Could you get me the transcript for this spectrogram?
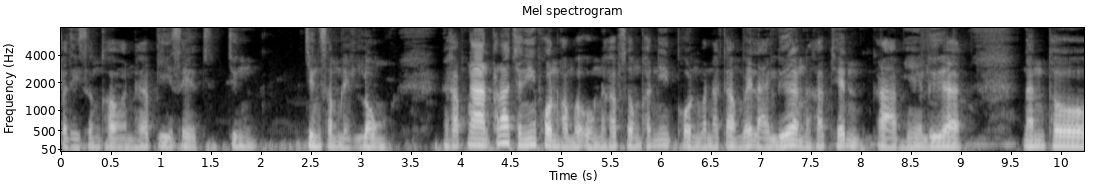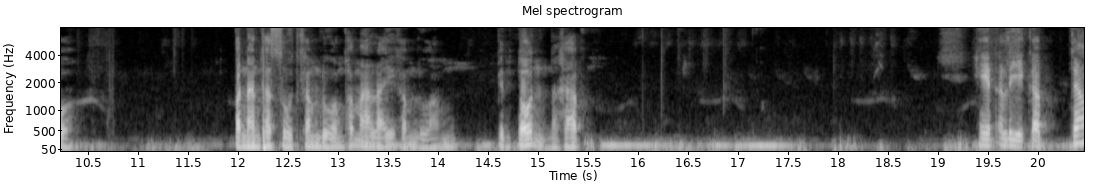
ปฏิสังขรณ์นะครับ ปีเศษจึงจึงสำเร็จลงนะครับ งานพระราชนิพนธ์ของพระองค์นะครับ ทรงพระนิพนธ์วรรณกรรมไว้หลายเรื่องนะครับ เช่นกราบเหเรือ นันโทปนันทสูตรคำหลวงพระมาลัยคำหลวงเป็นต้นนะครับ เหตุอลีกับเจ้า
